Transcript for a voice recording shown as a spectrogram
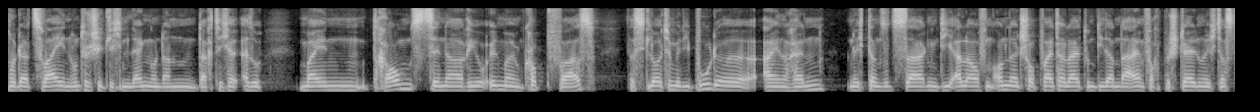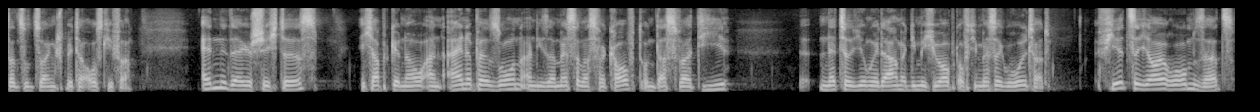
oder zwei in unterschiedlichen Längen. Und dann dachte ich halt, also mein Traum-Szenario in meinem Kopf war es, dass die Leute mir die Bude einrennen und ich dann sozusagen die alle auf den Online-Shop weiterleite und die dann da einfach bestellen und ich das dann sozusagen später ausliefer. Ende der Geschichte ist, ich habe genau an eine Person an dieser Messe was verkauft und das war die äh, nette junge Dame, die mich überhaupt auf die Messe geholt hat. 40 Euro Umsatz.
